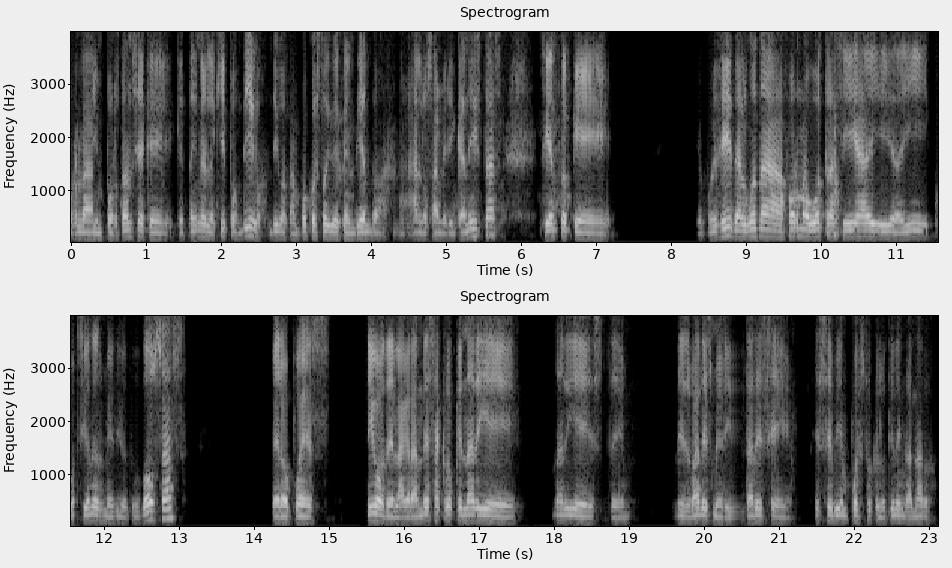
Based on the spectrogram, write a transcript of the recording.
por la importancia que, que, tenga el equipo. Digo, digo, tampoco estoy defendiendo a, los americanistas. Siento que, pues sí, de alguna forma u otra sí hay ahí cuestiones medio dudosas, pero pues digo, de la grandeza creo que nadie, nadie este, les va a desmeritar ese, ese bien puesto que lo tienen ganado.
